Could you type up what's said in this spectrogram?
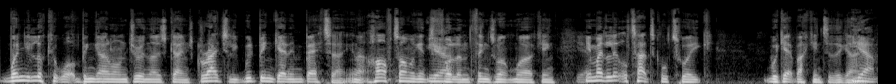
when you look at what had been going on during those games, gradually we'd been getting better. You know, half time against Yeah. Fulham, things weren't working. Yeah. He made a little tactical tweak. We get back into the game. Yeah.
